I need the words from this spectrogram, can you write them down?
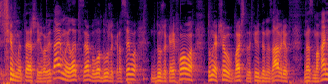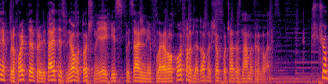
з чим ми теж його вітаємо. Але це було дуже красиво, дуже кайфово. Тому, якщо ви побачите таких динозаврів на змаганнях, приходьте, привітайтесь. В нього точно є якийсь спеціальний флеєрок офер для того, щоб почати з нами тренуватися. Щоб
